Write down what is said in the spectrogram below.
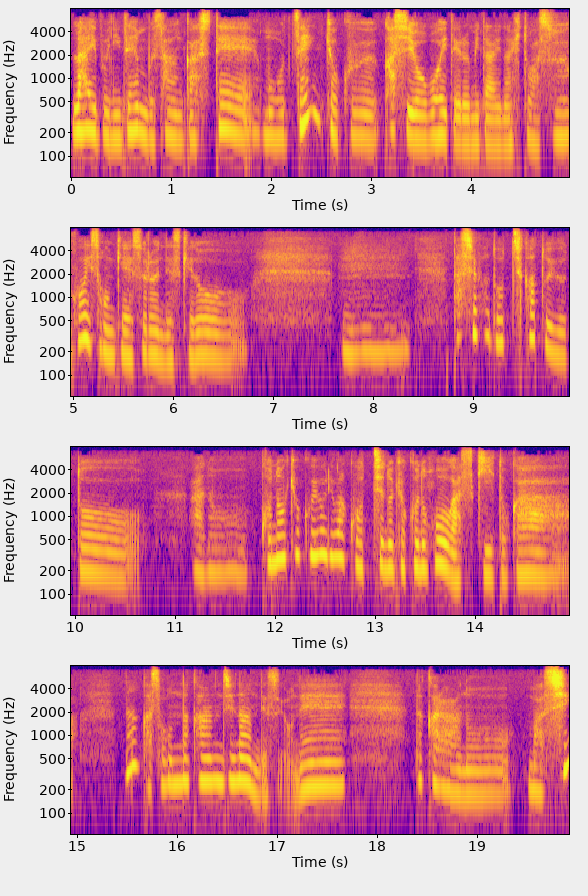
ライブに全部参加してもう全曲歌詞を覚えてるみたいな人はすごい尊敬するんですけどうん私はどっちかというとあのこの曲よりはこっちの曲の方が好きとかなんかそんな感じなんですよね。だからあの、まあ、シ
